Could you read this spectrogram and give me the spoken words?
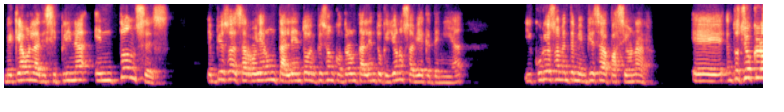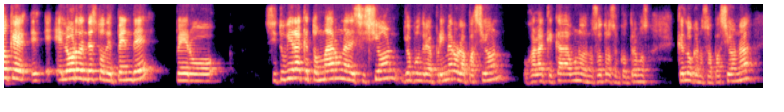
me clavo en la disciplina, entonces empiezo a desarrollar un talento, empiezo a encontrar un talento que yo no sabía que tenía y curiosamente me empieza a apasionar. Eh, entonces yo creo que eh, el orden de esto depende, pero si tuviera que tomar una decisión, yo pondría primero la pasión, ojalá que cada uno de nosotros encontremos qué es lo que nos apasiona,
